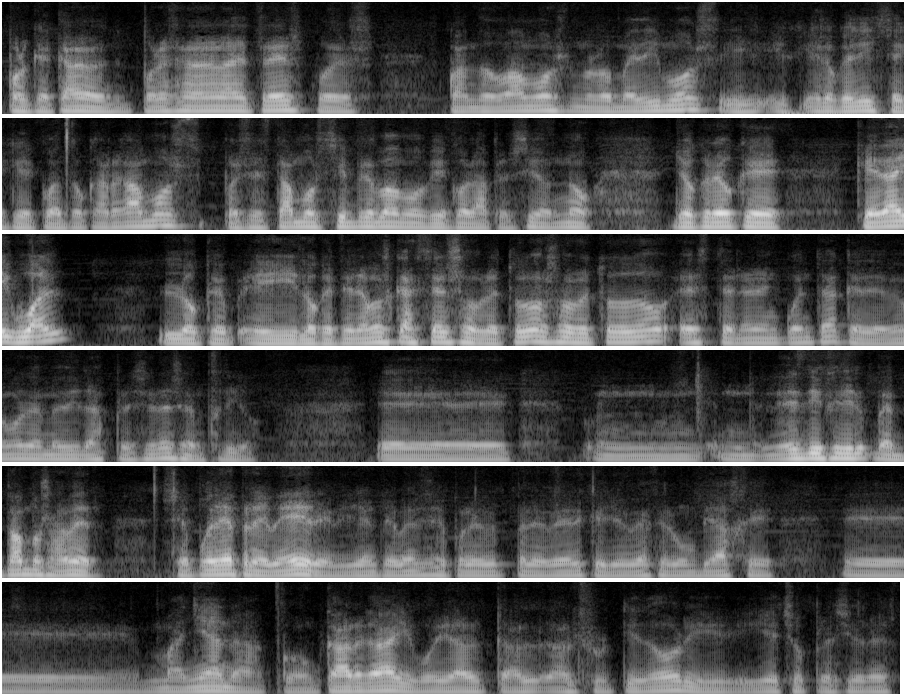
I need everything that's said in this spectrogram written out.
porque claro, por esa regla de tres, pues cuando vamos nos lo medimos y, lo que dice que cuando cargamos pues estamos siempre vamos bien con la presión. No yo creo que, que da igual lo que y lo que tenemos que hacer sobre todo sobre todo es tener en cuenta que debemos de medir las presiones en frío. Eh, mm, es difícil vamos a ver se puede prever evidentemente se puede prever que yo voy a hacer un viaje eh, mañana con carga y voy al, surtidor y, y he hecho presiones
